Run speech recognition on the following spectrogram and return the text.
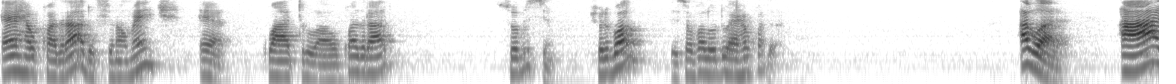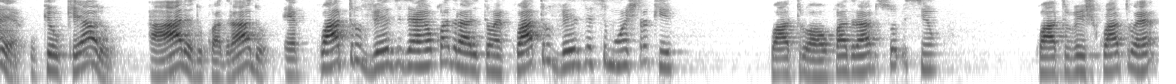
r ao quadrado, finalmente, é 4a ao quadrado sobre 5. Show de bola? Esse é o valor do r ao quadrado. Agora, a área, o que eu quero, a área do quadrado é 4 vezes r ao quadrado. Então, é 4 vezes esse monstro aqui. 4a ao quadrado sobre 5. 4 vezes 4 é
